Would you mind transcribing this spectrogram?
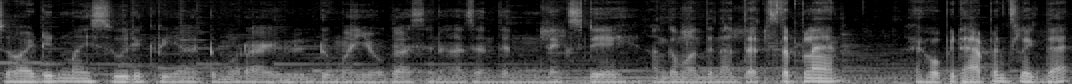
So I did my Surya Kriya tomorrow I will do my yoga asanas and then next day Angamardana. that's the plan. I hope it happens like that.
